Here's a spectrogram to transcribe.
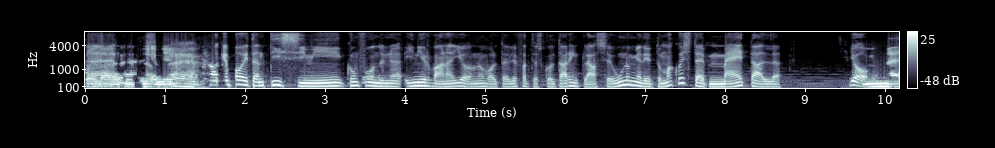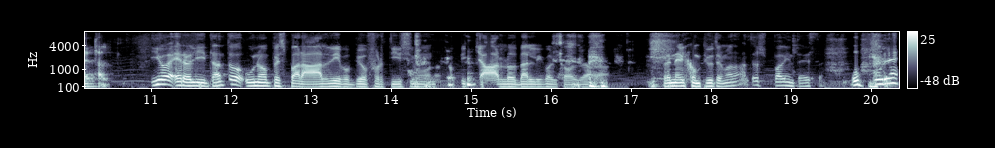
eh, eh. No, che poi tantissimi confondono i Nirvana. Io una volta li ho fatti ascoltare in classe. Uno mi ha detto: Ma questo è metal. Io, metal. Io ero lì, tanto uno per spararli, proprio fortissimo, non so, picchiarlo, dargli qualcosa. prendere il computer, ma no, te lo sparo in testa. Oppure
